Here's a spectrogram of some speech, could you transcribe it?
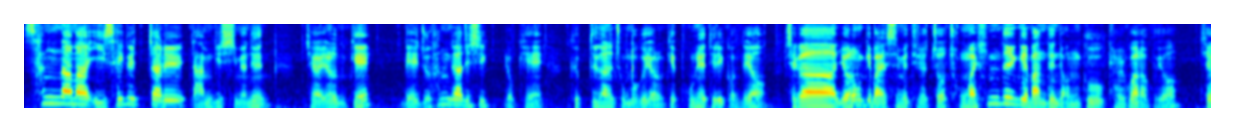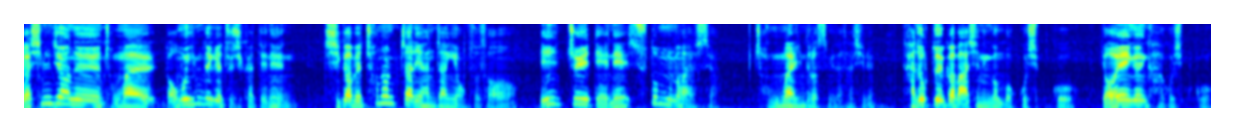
상남아 이 세 글자를 남기시면은 제가 여러분께 매주 한 가지씩 이렇게 급등하는 종목을 여러분께 보내드릴 건데요. 제가 여러분께 말씀을 드렸죠. 정말 힘들게 만든 연구 결과라고요. 제가 심지어는 정말 너무 힘들게 주식할 때는 지갑에 천 원짜리 한 장이 없어서 일주일 내내 수돗물만 마셨어요. 정말 힘들었습니다, 사실은. 가족들과 맛있는 건 먹고 싶고 여행은 가고 싶고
